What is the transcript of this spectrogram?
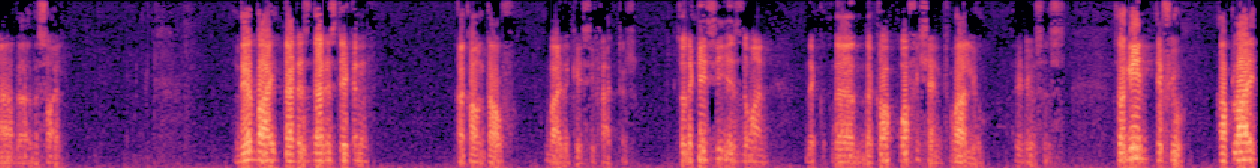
uh, the, the soil. Thereby that is, that is taken account of by the Kc factor. So the Kc is the one, the, the, the crop coefficient value reduces. So again, if you apply,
